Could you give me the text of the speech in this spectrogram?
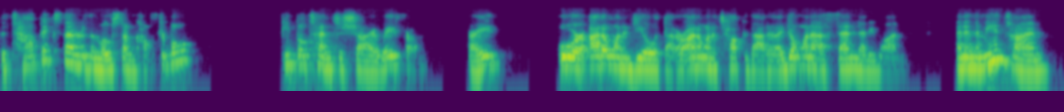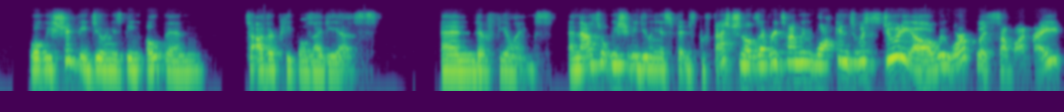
the topics that are the most uncomfortable, people tend to shy away from, right? Or I don't want to deal with that, or I don't want to talk about it. I don't want to offend anyone. And in the meantime, what we should be doing is being open to other people's ideas and their feelings. And that's what we should be doing as fitness professionals every time we walk into a studio or we work with someone, right?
